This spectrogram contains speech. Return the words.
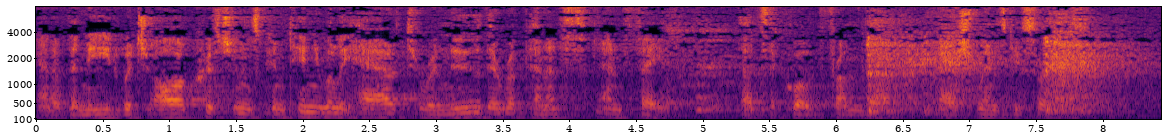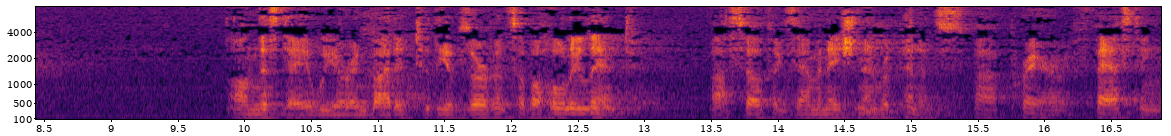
and of the need which all Christians continually have to renew their repentance and faith. That's a quote from the Ash Wednesday service. On this day, we are invited to the observance of a holy Lent by self-examination and repentance, by prayer, fasting,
